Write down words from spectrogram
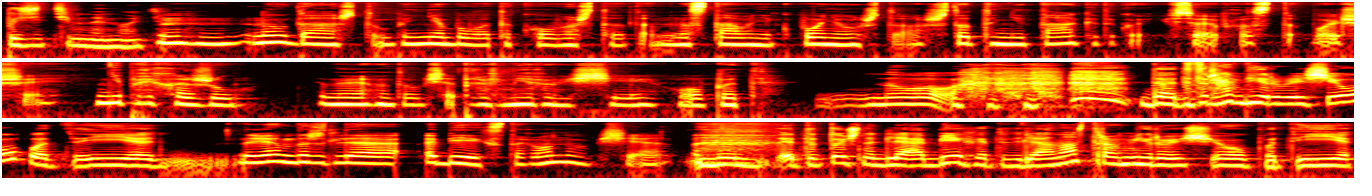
позитивной ноте. Угу. Ну да, чтобы не было такого, что там наставник понял, что что-то не так, и такой, все, я просто больше не прихожу. И, наверное, это вообще травмирующий опыт. Ну, да, это травмирующий опыт. И... Наверное, даже для обеих сторон вообще. Ну, это точно для обеих, это для нас травмирующий опыт. И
